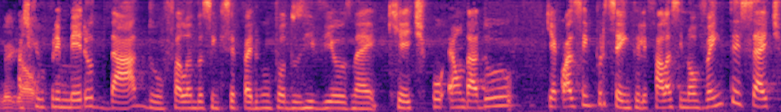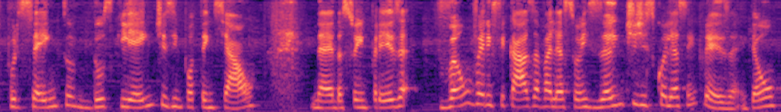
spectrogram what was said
Legal. Acho que o primeiro dado, falando assim, que você perguntou dos reviews, né? Que é tipo, é um dado que é quase 100%. Ele fala assim, 97% dos clientes em potencial, né, da sua empresa vão verificar as avaliações antes de escolher essa empresa. Então,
